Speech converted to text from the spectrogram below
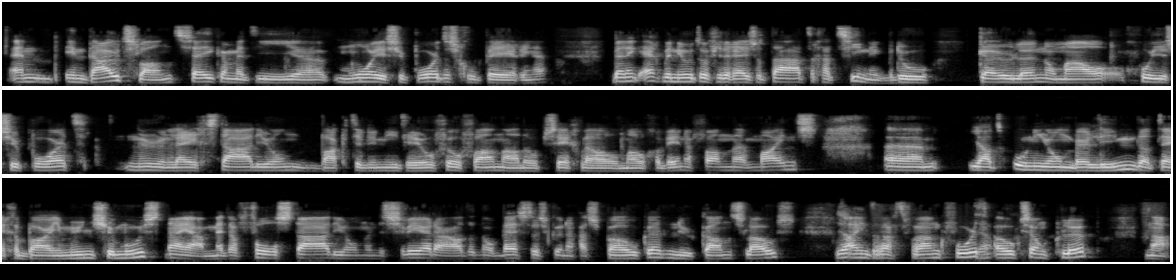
En in Duitsland, zeker met die eh, mooie supportersgroeperingen, ben ik echt benieuwd of je de resultaten gaat zien. Ik bedoel, Keulen, normaal goede support, nu een leeg stadion, bakte er niet heel veel van, hadden op zich wel mogen winnen van eh Mainz. Ehm, je had Union Berlin, dat tegen Bayern München moest. Nou ja, met een vol stadion en de sfeer daar had het nog best eens kunnen gaan spoken. Nu kansloos. Ja. Eindracht Frankfurt, Ja. ook zo'n club. Nou,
